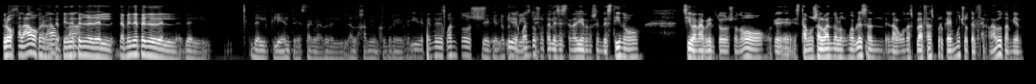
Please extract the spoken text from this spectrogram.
Pero ojalá, ojalá. también, Depende del, también depende del, del, cliente, está claro, del alojamiento. y depende de cuántos, y de cuántos hoteles estén abiertos en destino si van a abrir todos o no. Porque estamos salvando los muebles en, algunas plazas porque hay mucho hotel cerrado también.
